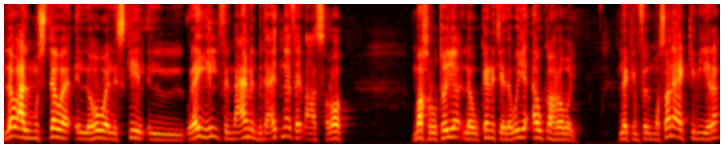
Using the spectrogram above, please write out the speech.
لو على المستوى اللي هو السكيل القليل في المعامل بتاعتنا فيبقى عصارات مخروطية لو كانت يدوية أو كهربائيه لكن في المصانع الكبيرة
